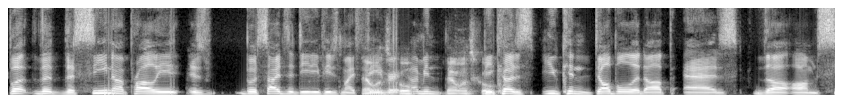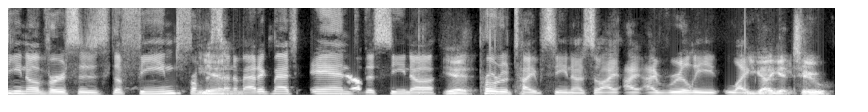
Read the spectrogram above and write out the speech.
but the the Cena probably is besides the DDP is my That one's favorite. cool. I mean, that one's cool. because you can double it up as the um Cena versus the Fiend from the Yeah. cinematic match and the Cena yeah, prototype Cena. So I I, I really like. you got to get two.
